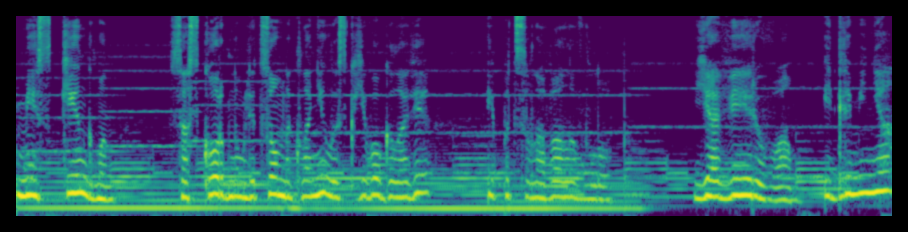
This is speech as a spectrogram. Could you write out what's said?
Мисс Кингман со скорбным лицом наклонилась к его голове и поцеловала в лоб. «Я верю вам, и для меня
